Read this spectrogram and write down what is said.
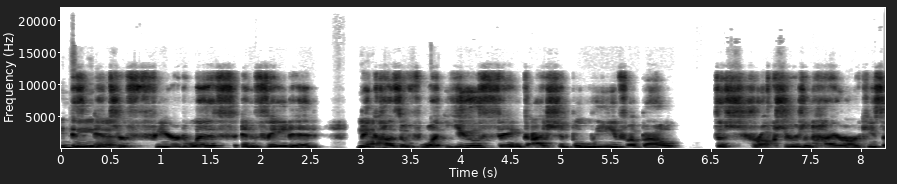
Invaded. is interfered with, invaded yeah. because of what you think I should believe about the structures and hierarchies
